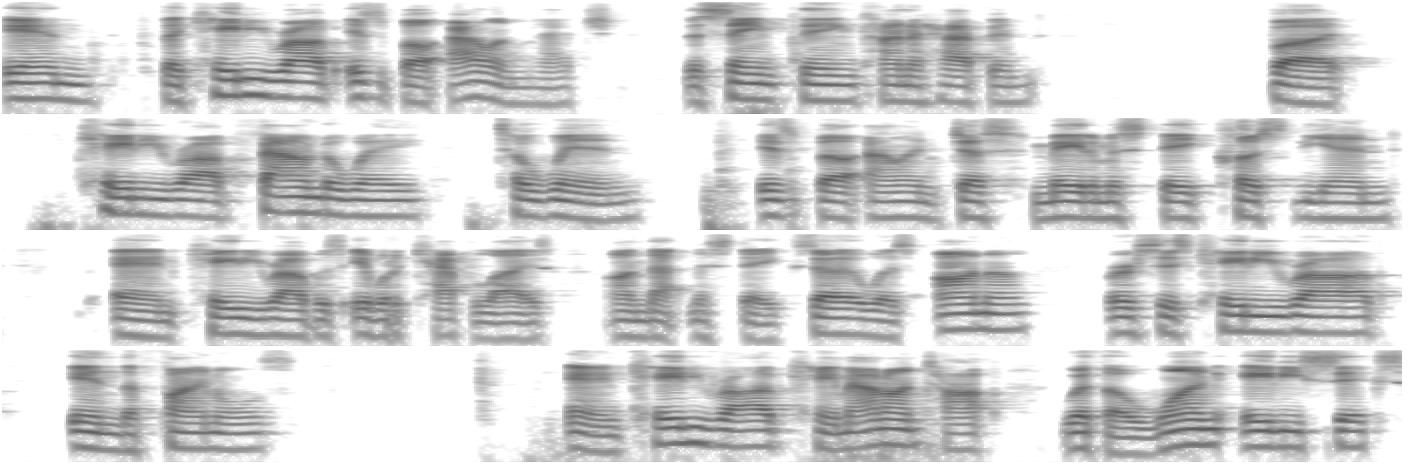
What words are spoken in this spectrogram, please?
In the Katie Robb Isabel Allen match, the same thing kind of happened, but Katie Robb found a way to win. Isabel Allen just made a mistake close to the end, and Katie Robb was able to capitalize on that mistake. So it was Anna versus Katie Robb in the finals, and Katie Robb came out on top with a 186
